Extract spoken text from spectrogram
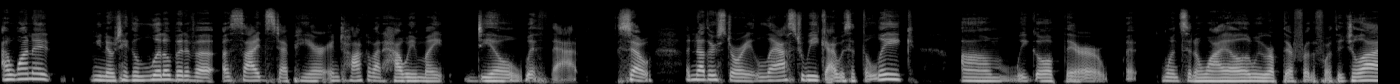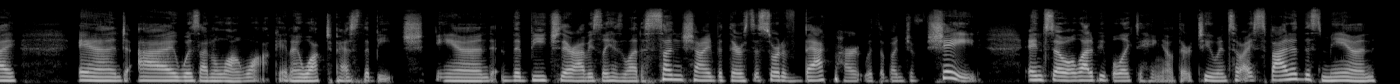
I want to you know, take a little bit of a, a sidestep here and talk about how we might deal with that. So, another story last week, I was at the lake. Um, we go up there uh, once in a while, and we were up there for the 4th of July. And I was on a long walk and I walked past the beach. And the beach there obviously has a lot of sunshine, but there's this sort of back part with a bunch of shade. And so a lot of people like to hang out there too. And so I spotted this man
